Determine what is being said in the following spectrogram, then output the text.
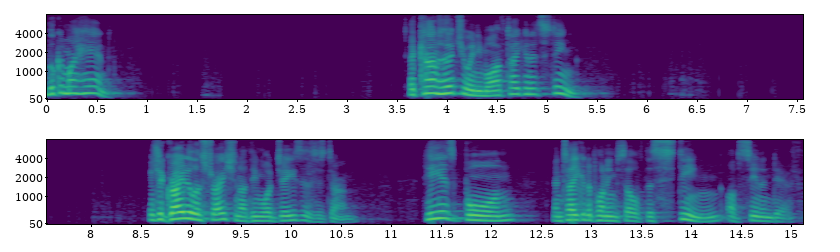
Look at my hand. It can't hurt you anymore. I've taken its sting. It's a great illustration, I think, what Jesus has done. He has borne and taken upon himself the sting of sin and death.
